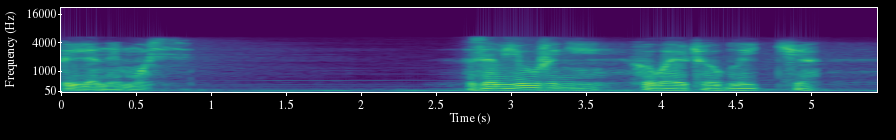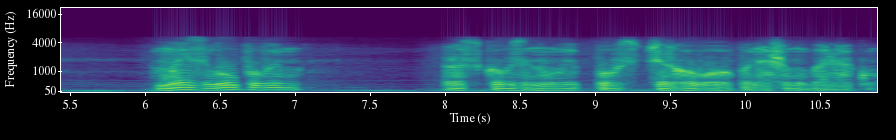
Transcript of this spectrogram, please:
Клянемось. Зав'южені, ховаючи обличчя, ми з Луповим просковзнули повз чергового по нашому бараку.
